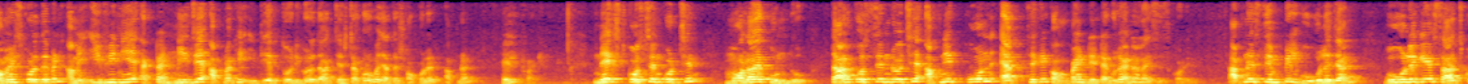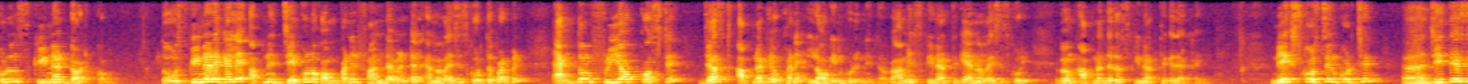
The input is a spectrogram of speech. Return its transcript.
কমেন্টস করে দেবেন, আমি ইভি নিয়ে একটা নিজে আপনাকে ইটিএফ তৈরি করে দেওয়ার চেষ্টা করব, যাতে সকলের আপনার হেল্প হয়। নেক্সট কোশ্চেন করছেন মলয় কুণ্ডু তার কোশ্চেন রয়েছে, আপনি কোন অ্যাপ থেকে কোম্পানির ডেটাগুলো অ্যানালাইসিস করেন? আপনি সিম্পল গুগলে যান গুগলে গিয়ে সার্চ করুন স্ক্রিনার ডট কম তো স্ক্রিনারে গেলে আপনি যে কোনো কোম্পানির ফান্ডামেন্টাল অ্যানালাইসিস করতে পারবেন, একদম ফ্রি অফ কস্টে জাস্ট আপনাকে ওখানে লগ ইন করে নিতে হবে। আমি স্ক্রিনার থেকে অ্যানালাইসিস করি এবং আপনাদেরও স্ক্রিনার থেকে দেখাই। নেক্সট কোশ্চেন করছেন জিতেশ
